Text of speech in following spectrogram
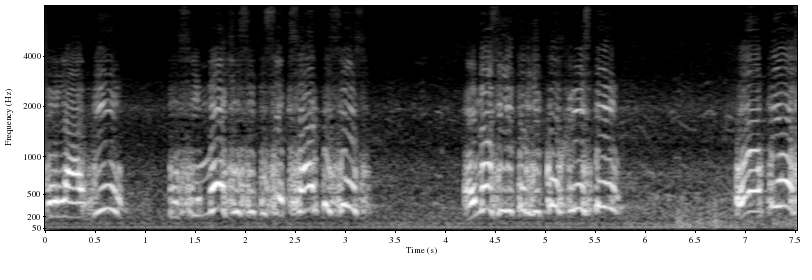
Δηλαδή τη συνέχιση της εξάρτησης ενός λειτουργικού χρήστη ο οποίος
